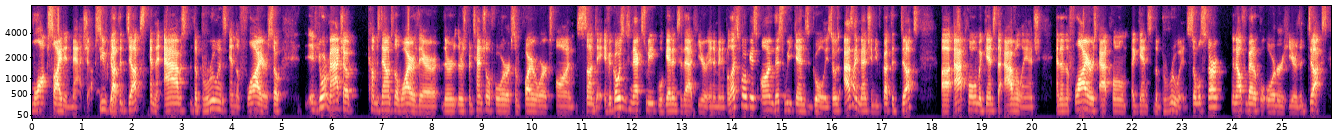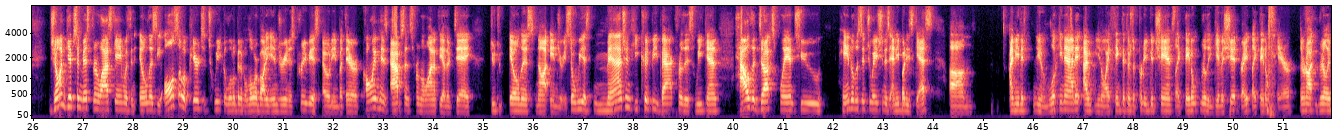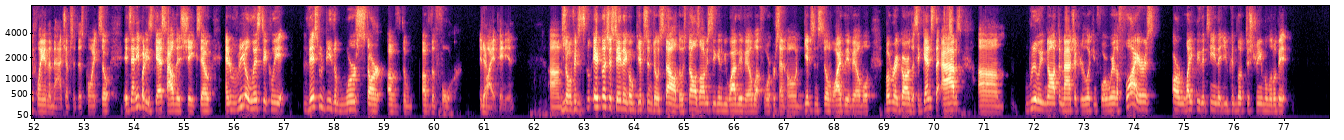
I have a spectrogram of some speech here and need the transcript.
lopsided matchups. You've got the Ducks and the Avs, the Bruins and the Flyers. So if your matchup comes down to the wire there, there there's potential for some fireworks on Sunday. If it goes into next week, we'll get into that here in a minute. But let's focus on this weekend's goalie. So as I mentioned, you've got the Ducks uh, at home against the Avalanche and then the Flyers at home against the Bruins. So we'll start in alphabetical order here. The Ducks. John Gibson missed their last game with an illness. He also appeared to tweak a little bit of a lower body injury in his previous outing, but they're calling his absence from the lineup the other day due to illness, not injury. So we imagine he could be back for this weekend. How the Ducks plan to handle the situation is anybody's guess. Um, I mean, if you know, looking at it, I you know, I think that there's a pretty good chance. Like they don't really give a shit, right? Like they don't care. They're not really playing the matchups at this point. So it's anybody's guess how this shakes out. And realistically, this would be the worst start of the of the four, in yeah. my opinion. Um, so if it's if, let's just say they go Gibson Dostal, Dostal is obviously going to be widely available at four percent owned. Gibson's still widely available, but regardless, against the Avs, um, really not the matchup you're looking for. Where the Flyers are likely the team that you could look to stream a little bit.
